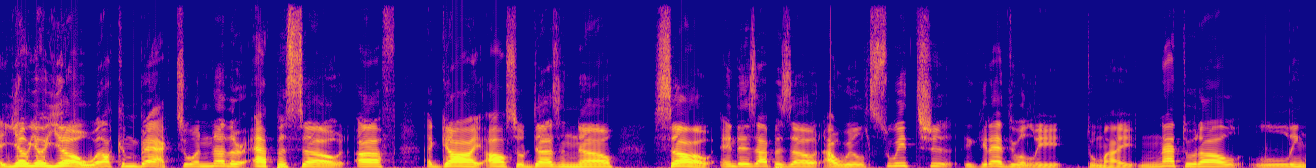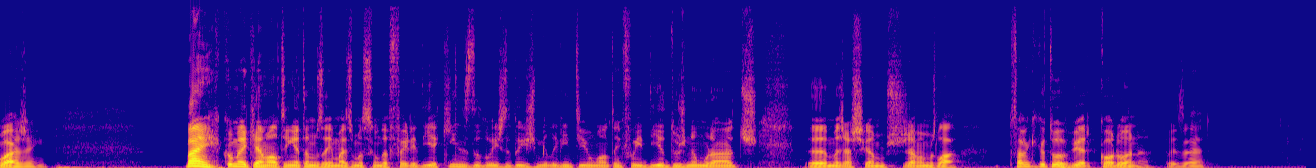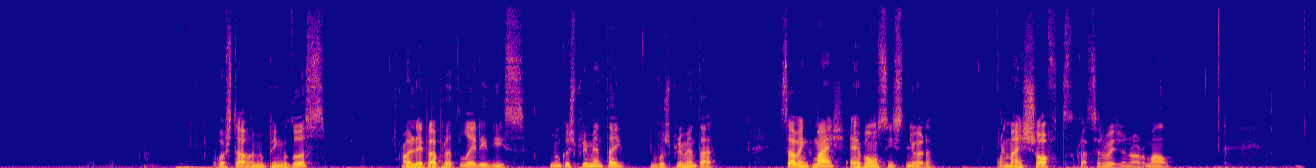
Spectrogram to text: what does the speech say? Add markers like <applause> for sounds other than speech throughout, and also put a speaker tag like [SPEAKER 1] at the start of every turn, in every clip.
[SPEAKER 1] Yo, yo, yo, welcome back to another episode of A Guy Also Doesn't Know. So, in this episode, I will switch gradually to my natural linguagem. Bem, como é que é, maltinha? Estamos aí mais uma segunda-feira, dia 15 de 2 de 2021. Ontem foi dia dos namorados, uh, mas já chegamos, já vamos lá. Sabem o que é que eu estou a beber? Corona. Pois é. Hoje estava no Pingo Doce, olhei para a prateleira e disse: Nunca experimentei, vou experimentar. Sabem que mais? É bom, sim, senhora. É mais soft que a cerveja normal.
